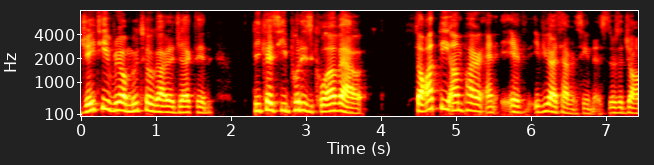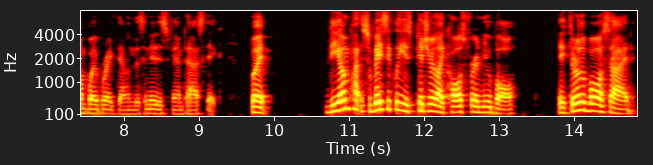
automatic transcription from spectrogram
JT Real Realmuto got ejected because he put his glove out thought the umpire, and if if you guys haven't seen this, there's a Jomboy breakdown in this, and it is fantastic. But the umpire, so basically, his pitcher like calls for a new ball. They throw the ball aside.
